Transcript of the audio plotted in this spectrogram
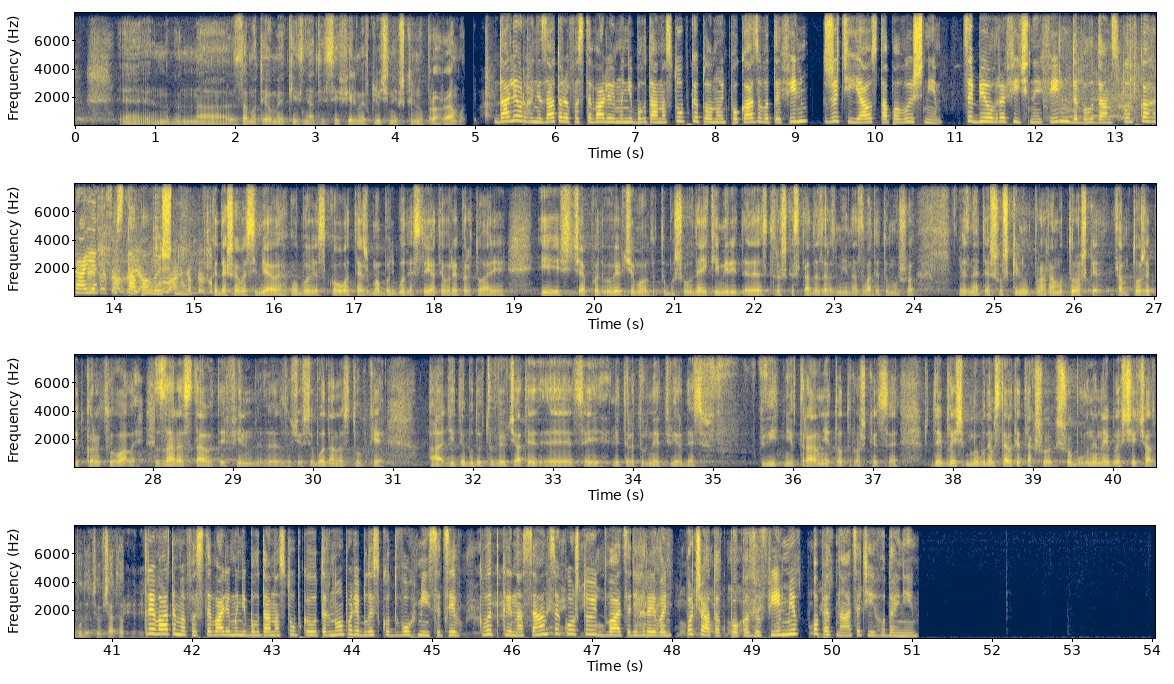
е, на, за мотивами яких зняті ці фільми, включені в шкільну програму. Далі організатори фестивалю імені Богдана Ступки планують показувати фільм життя Остапа Вишні. Це біографічний фільм, де Богдан Ступка грає Остапа Вишню. Дешева сім'я обов'язково теж, мабуть, буде стояти в репертуарі. І ще по- вивчимо, тому що в деякій мірі е, трошки складно зараз мені назвати, тому що ви знаєте, що шкільну програму трошки там теж підкоректували. Зараз ставити фільм е, з участю Богдана Ступки, а діти будуть вивчати е, цей літературний твір десь в квітні, в травні, то трошки це. Ми будемо ставити так, що щоб вони найближчий час будуть вивчати. Триватиме фестиваль імені Богдана Ступки у Тернополі близько двох місяців. Квитки на сеанси коштують 20 гривень. Початок показу фільмів о 15 годині.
